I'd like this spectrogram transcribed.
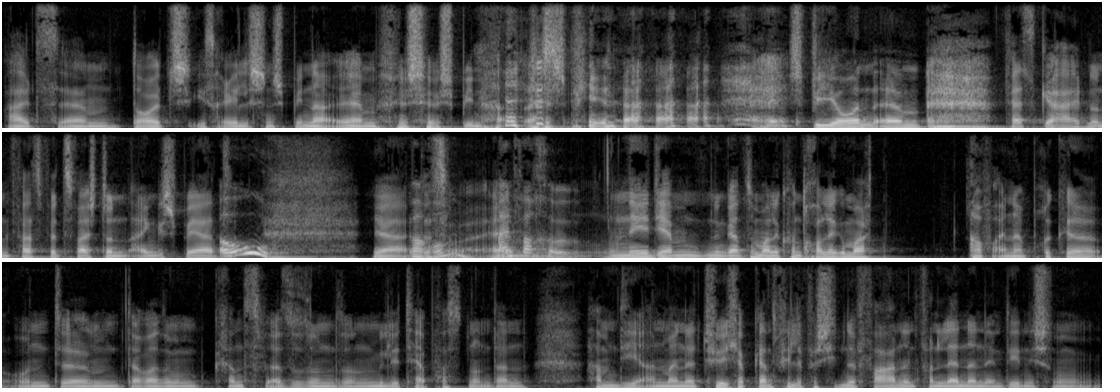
als ähm, deutsch-israelischen Spina ähm, Spinat, Spina Spion ähm, festgehalten und fast für zwei Stunden eingesperrt. Oh. Ja, Warum? Das, ähm, Einfach. Äh, nee, die haben eine ganz normale Kontrolle gemacht auf einer Brücke und ähm, da war so ein Grenz, also so ein, so ein Militärposten und dann haben die an meiner Tür, ich habe ganz viele verschiedene Fahnen von Ländern, in denen ich schon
